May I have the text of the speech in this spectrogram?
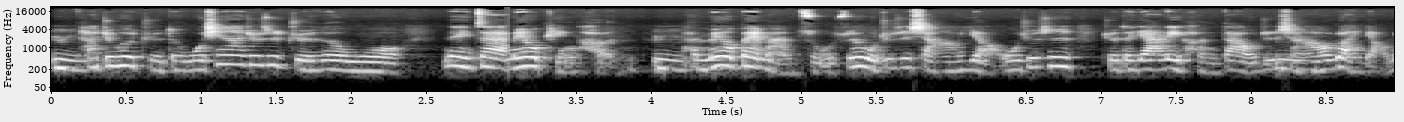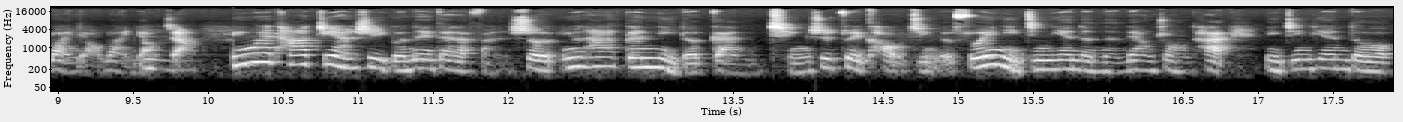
嗯，他就会觉得我现在就是觉得我内在没有平衡，嗯。很没有被满足，所以我就是想要咬，我就是觉得压力很大，我就是想嗯。要乱咬、乱咬、乱咬这样。因为它既然是一个内在的反射，因为它跟你的感情是最靠近的，所以你今天的能量状态，你今天的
